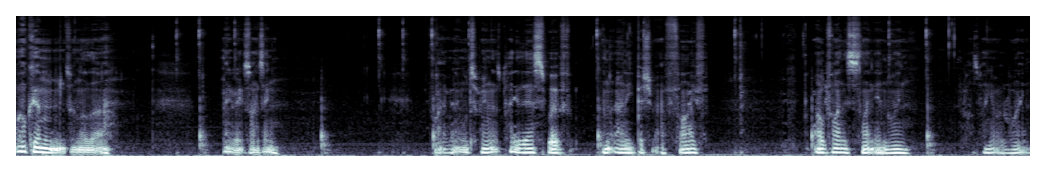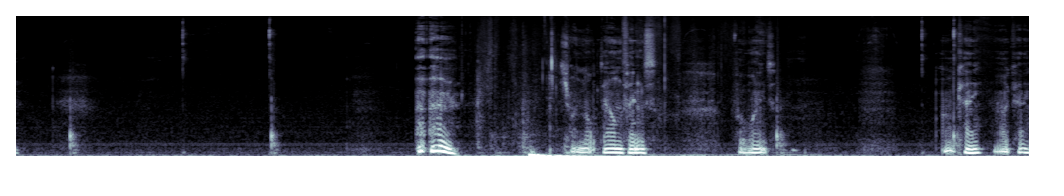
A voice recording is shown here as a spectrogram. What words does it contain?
Welcome to another mega exciting five minute spring. Let's play this with an early bishop f5. I would find this slightly annoying if I was playing it with white. Try and knock down things for white. Okay, okay.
